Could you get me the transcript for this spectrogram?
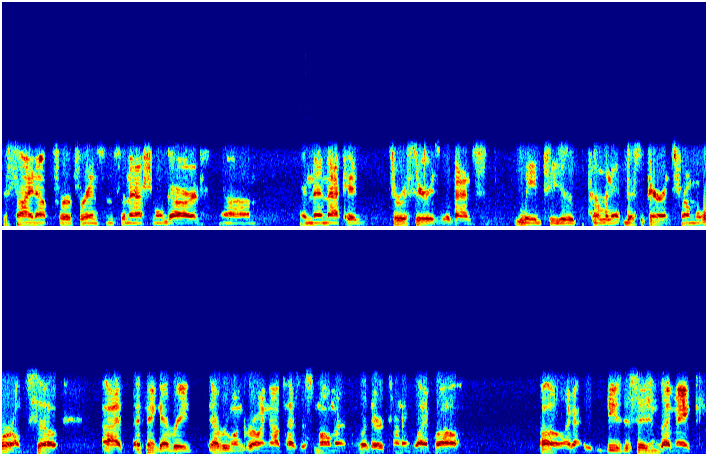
to sign up for for instance the national guard um, and then that could, through a series of events, lead to your permanent disappearance from the world. So uh, I think every everyone growing up has this moment where they're kind of like, well, oh, I got, these decisions I make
